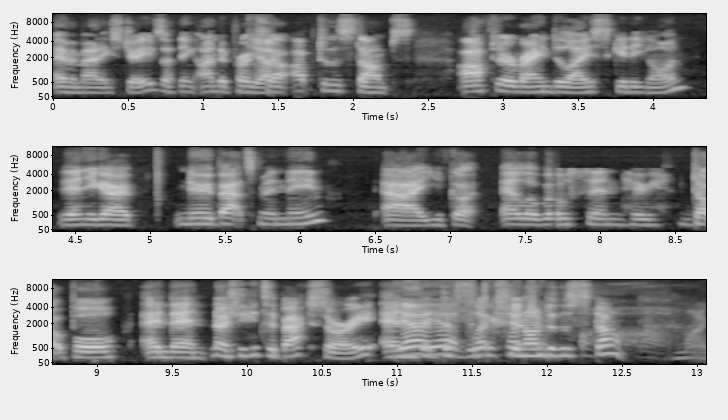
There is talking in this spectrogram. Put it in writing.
Emma Manix-Geeves. I think under pressure, yep. up to the stumps after a rain delay skidding on. Then you go, new batsman in. Uh, you've got Ella Wilson who dot ball, and then no, she hits it back. Sorry, and yeah, the, yeah, deflection the, deflection onto the stump. Oh my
